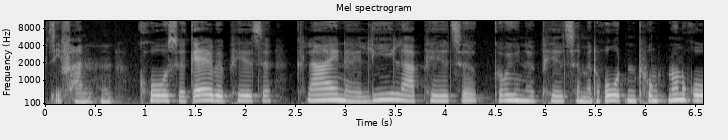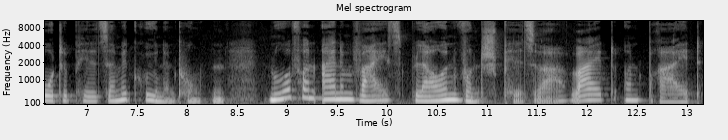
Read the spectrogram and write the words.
Sie fanden große gelbe Pilze, kleine lila Pilze, grüne Pilze mit roten Punkten und rote Pilze mit grünen Punkten. Nur von einem weiß-blauen Wunschpilz war weit und breit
